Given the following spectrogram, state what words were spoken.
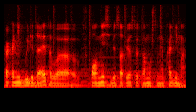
как они были до этого, вполне себе соответствует тому, что необходимо.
